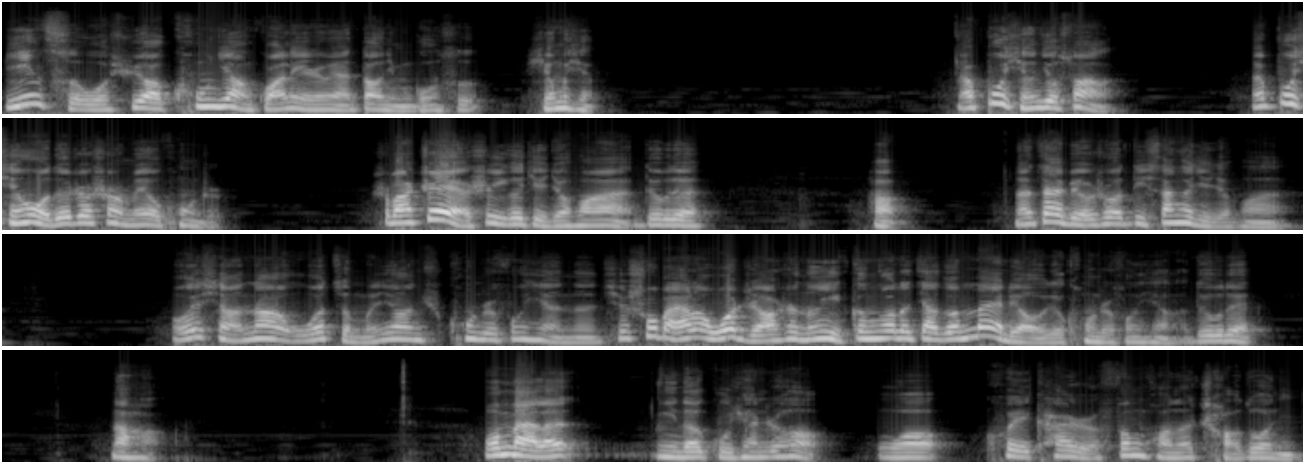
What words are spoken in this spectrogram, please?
因此我需要空降管理人员到你们公司，行不行？那不行就算了，那不行，我对这事儿没有控制，是吧？这也是一个解决方案，对不对？好，那再比如说第三个解决方案。我想，那我怎么样去控制风险呢？其实说白了，我只要是能以更高的价格卖掉，我就控制风险了，对不对？那好，我买了你的股权之后，我会开始疯狂的炒作你，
